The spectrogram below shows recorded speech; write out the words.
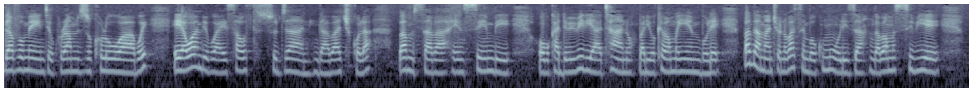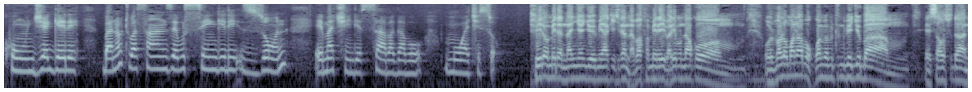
gavumenti okulwa muzzukulu waabwe eyawambibwa e south sudan ng'abakikola bamusaba ensimbi. Obukadde bibiri ataano balyoke bamuyimbule. Bagamba nti ono basemba okumuwuliza nga bamusibye ku njegere. Bano tubasanze busingiri zone emakindi essaabagabo muwakiso filomera nanyonjo emyaka ekirana bafamire ye bali munaku oluvala omwana wabo okuwambibwa mubitundu byejuba e south sudan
